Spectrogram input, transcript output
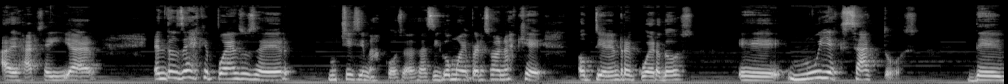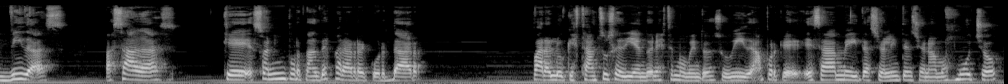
a dejarse guiar, entonces es que pueden suceder muchísimas cosas, así como hay personas que obtienen recuerdos eh, muy exactos de vidas pasadas que son importantes para recordar para lo que están sucediendo en este momento en su vida, porque esa meditación la intencionamos mucho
